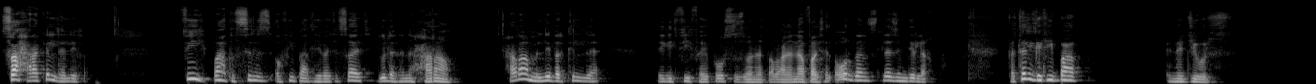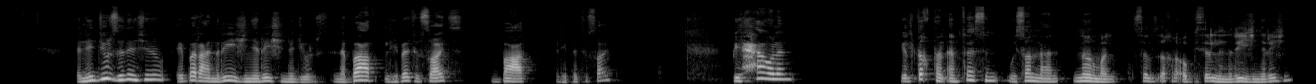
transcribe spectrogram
صحرا كلها ال liver. فيه بعض ال cells أو في بعض ال hepatocyte تقول لك أنا حرام. حرام ال liver كله يجد فيه fibrosis وأنا طبعا أنا vital organs لازم ندير لقطه فتلقى في بعض ال nodules ال nodules هذين شنو؟ عبارة عن regeneration nodules أن بعض ال hepatocytes بعض ال hepatocyte. بيحاول يلتقطن انفاسا ويصنع normal cells أخرى أو بيصير لهم regeneration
